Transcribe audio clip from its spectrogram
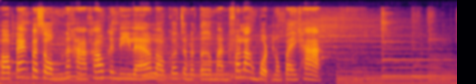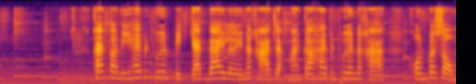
พอแป้งผสมนะคะ เข้ากันดีแล้วเราก็จะมาเติมมันฝรั่งบดลงไปค่ะ ขั้นตอนนี้ให้เพื่อนๆปิดแก๊สได้เลยนะคะ จากนั้นก็ให้เพื่อนๆนะคะ คนผสม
